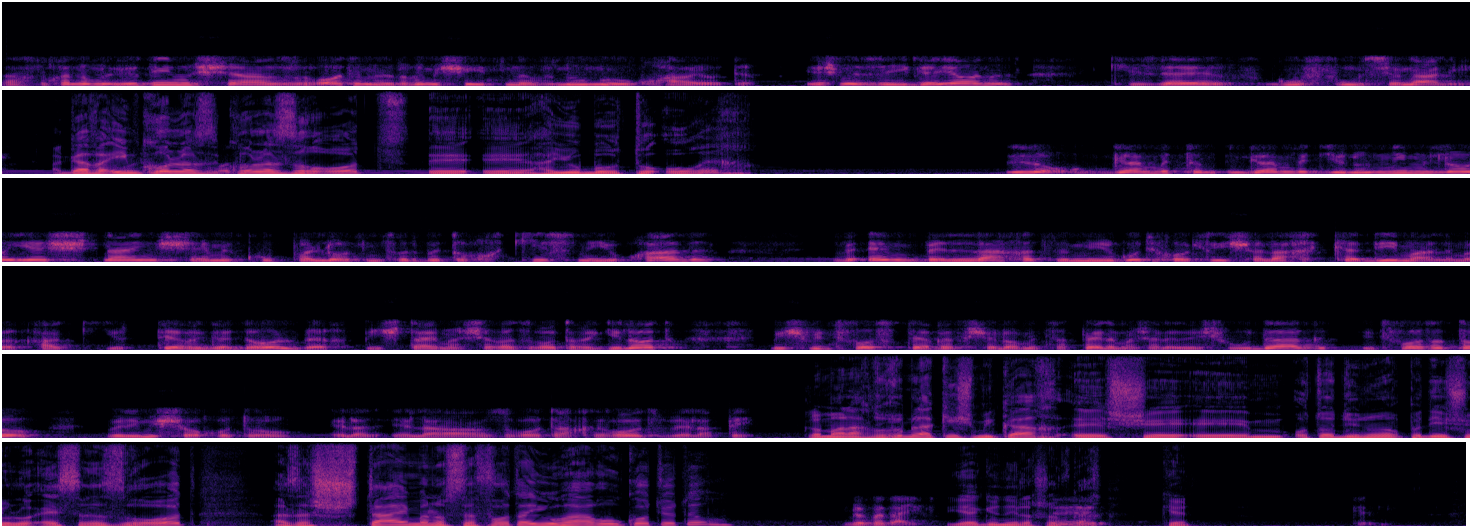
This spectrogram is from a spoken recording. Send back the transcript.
אנחנו כאן יודעים שהזרועות הם דברים שהתנוונו מאוחר יותר. יש בזה היגיון, כי זה גוף פונקציונלי. אגב, האם כל, הז... כל הזרועות אה, אה, היו באותו אורך? לא, גם, בת... גם בדיונונים לא יש שניים שהן מקופלות, נמצאות בתוך כיס מיוחד, והן בלחץ ומהירות יכולות להישלח קדימה למרחק יותר גדול, בערך פי שתיים מאשר הזרועות הרגילות, בשביל לתפוס טרף שלא מצפה, למשל איזשהו דג, לתפוס אותו ולמשוך אותו אל, אל הזרועות האחרות ואל הפה. כלומר, אנחנו יכולים להקיש מכך אה, שאותו דיונון ערפדי יש לו עשר זרועות, אז השתיים הנוספות היו הארוכות יותר? בוודאי. יהיה הגיוני לחשוב אה, כך, כן. כן.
